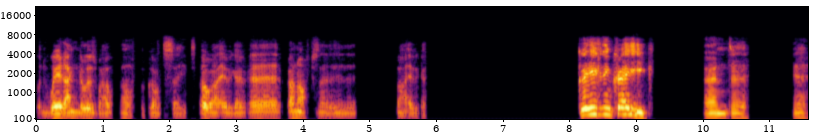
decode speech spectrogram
Got a weird angle as well. Oh, for God's sake. Oh, right, here we go. Uh, run off. Uh, right, here we go. Good evening, Craig. And, uh, yeah,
